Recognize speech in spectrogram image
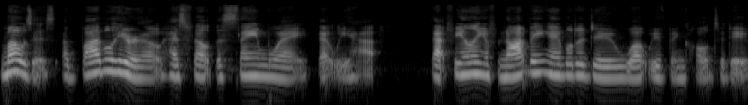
Moses, a Bible hero, has felt the same way that we have that feeling of not being able to do what we've been called to do.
